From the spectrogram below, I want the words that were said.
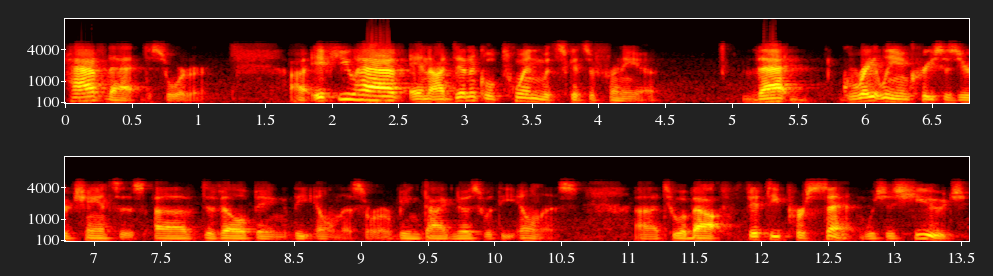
have that disorder. Uh, if you have an identical twin with schizophrenia, that greatly increases your chances of developing the illness or being diagnosed with the illness uh, to about 50%, which is huge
